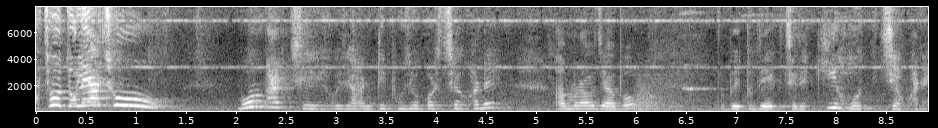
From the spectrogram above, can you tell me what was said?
আছো, চলে আছো। বোম ফাটছে, ওই যে আন্টি পুজো করছে ওখানে, আমরাও যাব। তো বেটু দেখছে রে কি হচ্ছে ওখানে।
